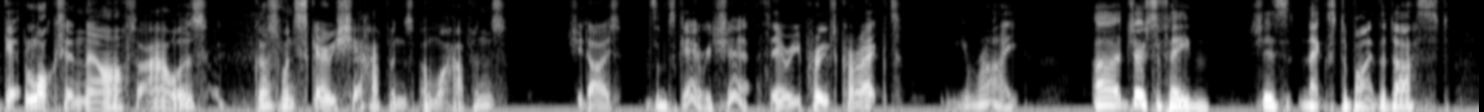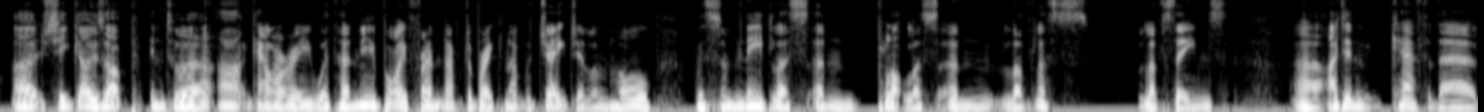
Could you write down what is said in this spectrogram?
get locked in there after hours. Because that's when scary shit happens. And what happens? She dies. Some scary shit. Theory proved correct. You're right. Uh, Josephine, she's next to bite the dust. Uh, she goes up into a art gallery with her new boyfriend after breaking up with Jake Gyllenhaal with some needless and plotless and loveless love scenes. Uh, I didn't care for their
